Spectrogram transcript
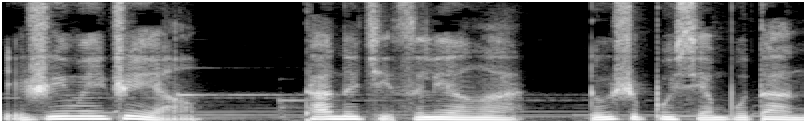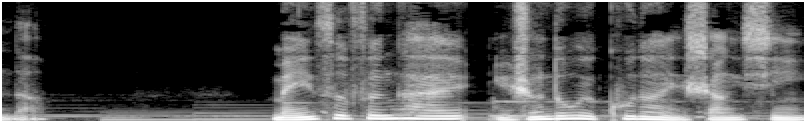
也是因为这样，他的几次恋爱。都是不咸不淡的，每一次分开，女生都会哭得很伤心，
